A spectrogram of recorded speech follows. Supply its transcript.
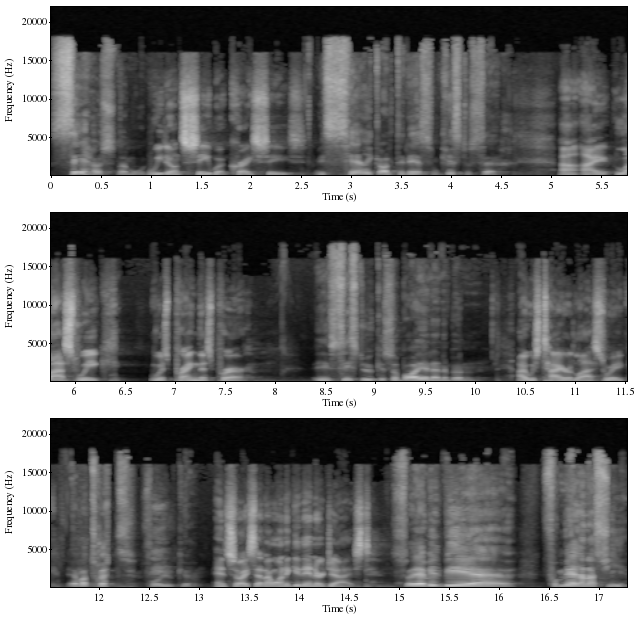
Se høsten er moden. We don't see what Christ sees. Vi ser ikke alltid det som Kristus ser. Uh, I last week was praying this prayer. I Sist uke så ba jeg denne bønnen. I was tired last week, Jeg var trøtt forrige uke. and so I said, I want to get energized. Så jeg vil bli, eh, få mer energi.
